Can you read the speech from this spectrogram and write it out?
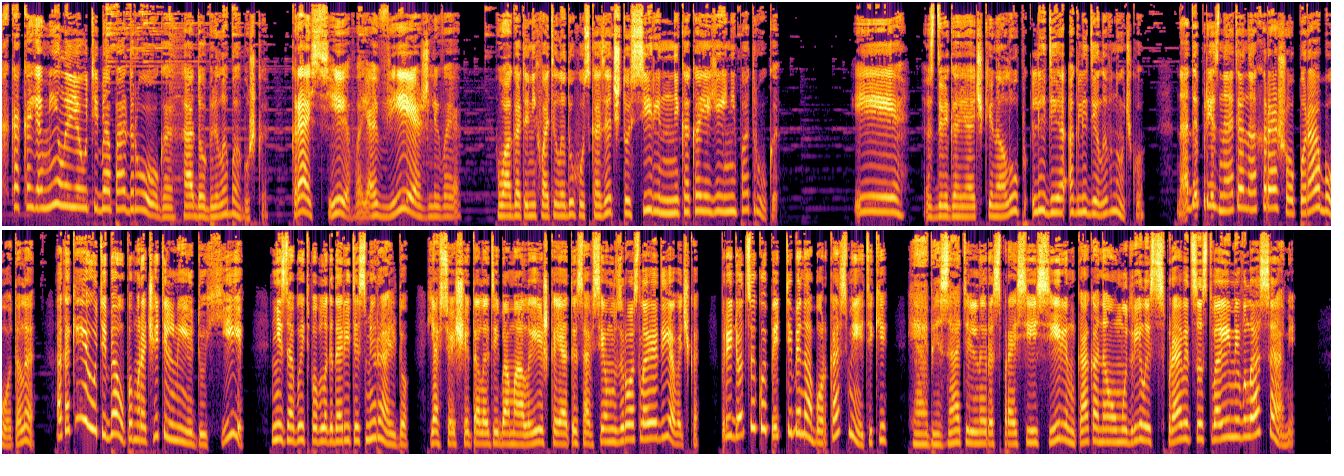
«Ах, какая милая у тебя подруга!» — одобрила бабушка. «Красивая, вежливая!» У Агаты не хватило духу сказать, что Сирин никакая ей не подруга. И, сдвигая очки на лоб, Лидия оглядела внучку. «Надо признать, она хорошо поработала. А какие у тебя упомрачительные духи! Не забыть поблагодарить Эсмеральду. Я все считала тебя малышкой, а ты совсем взрослая девочка. Придется купить тебе набор косметики. И обязательно расспроси Сирин, как она умудрилась справиться с твоими волосами.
